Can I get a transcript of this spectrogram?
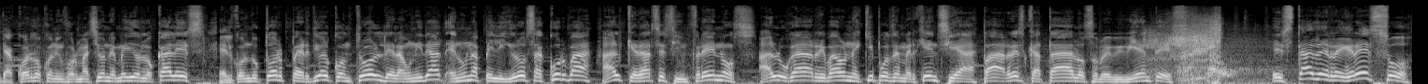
De acuerdo con información de medios locales, el conductor perdió el control de la unidad en una peligrosa curva al quedarse sin frenos. Al lugar arribaron equipos de emergencia para rescatar a los sobrevivientes está de regreso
